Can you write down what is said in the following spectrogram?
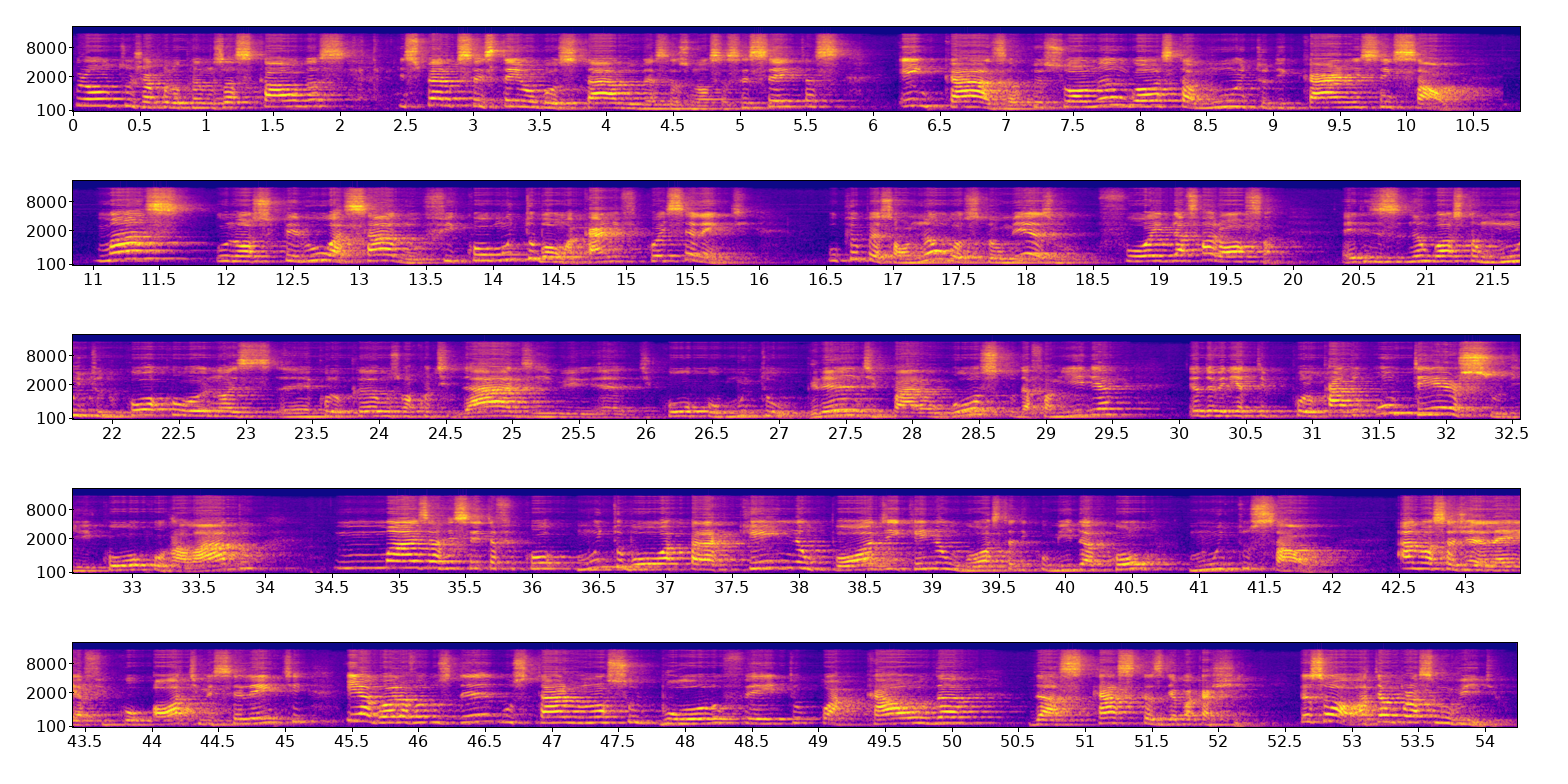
Pronto, já colocamos as caldas. Espero que vocês tenham gostado dessas nossas receitas. Em casa, o pessoal não gosta muito de carne sem sal, mas o nosso peru assado ficou muito bom, a carne ficou excelente. O que o pessoal não gostou mesmo foi da farofa. Eles não gostam muito do coco, nós é, colocamos uma quantidade é, de coco muito grande para o gosto da família. Eu deveria ter colocado um terço de coco ralado mas a receita ficou muito boa para quem não pode e quem não gosta de comida com muito sal. A nossa geleia ficou ótima, excelente. E agora vamos degustar o nosso bolo feito com a calda das cascas de abacaxi. Pessoal, até o próximo vídeo.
